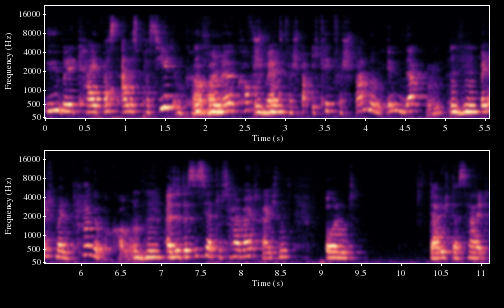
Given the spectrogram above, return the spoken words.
Übelkeit, was alles passiert im Körper, mhm. ne? Kopfschmerzen, mhm. ich kriege Verspannung im Nacken, mhm. wenn ich meine Tage bekomme. Mhm. Also das ist ja total weitreichend und dadurch, dass halt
